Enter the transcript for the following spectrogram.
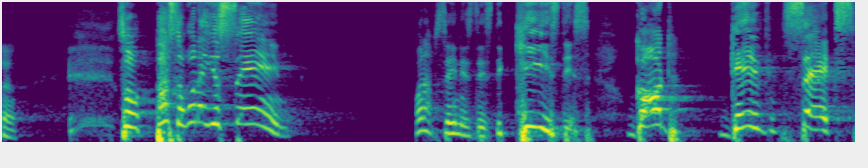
so, Pastor, what are you saying? What I'm saying is this the key is this God gave sex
